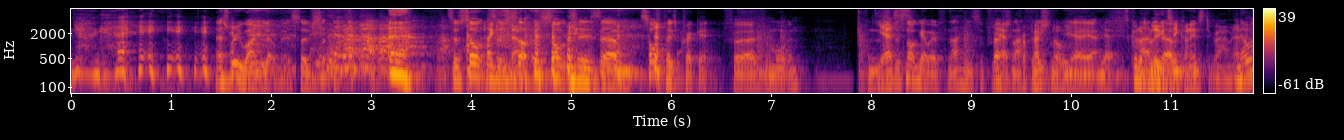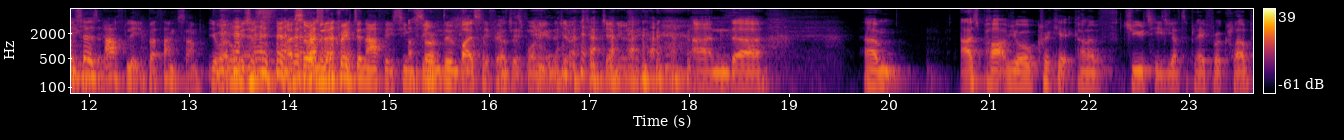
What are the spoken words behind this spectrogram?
Okay. Let's rewind a little bit. So, so, so, Salt, so Salt, Salt is um, Salt plays cricket for, for Glamorgan. Let's, Yes. let's not get away from that. He's a Yeah, professional athlete. professional. Yeah, yeah. It's got a And, blue um, tick on Instagram. No one says Yeah. athlete, but thanks, Sam. You're welcome. Just I saw him in professional the- cricket and athlete seem I saw him doing bicep curls this morning in the gym, actually, genuinely. and uh, um, as part of your cricket kind of duties, you have to play for a club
